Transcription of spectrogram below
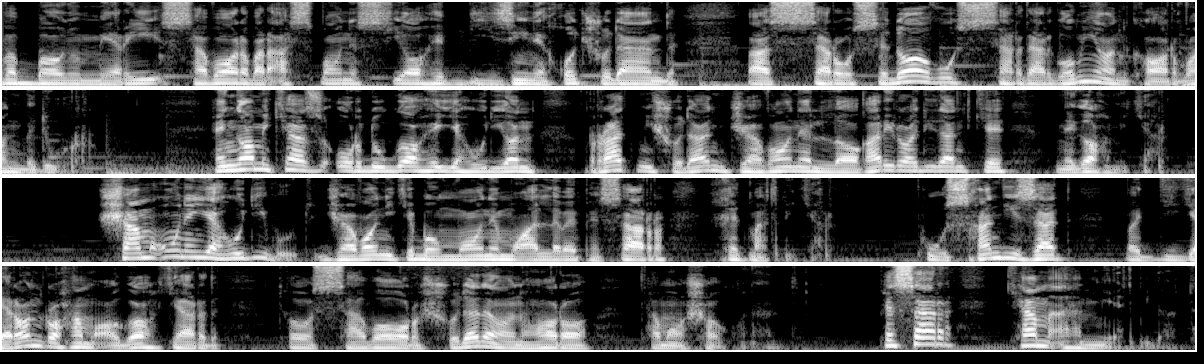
و بانو مری سوار بر اسبان سیاه بیزین خود شدند و از سر و صدا و سردرگمی آن کاروان به دور. هنگامی که از اردوگاه یهودیان رد می شدند جوان لاغری را دیدند که نگاه می کرد شمعون یهودی بود جوانی که به عنوان معلم پسر خدمت می کرد پوسخندی زد و دیگران را هم آگاه کرد تا سوار شدن آنها را تماشا کنند. پسر کم اهمیت می‌داد.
